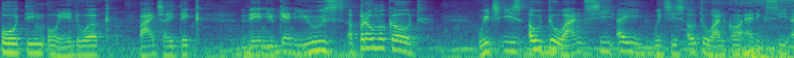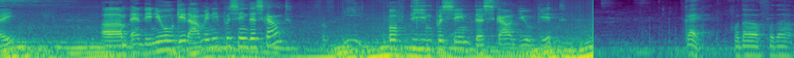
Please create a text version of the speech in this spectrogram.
porting or head work by Jaytech, then you can use a promo code which is 021CA, which is 021 Car Addict CA. Um, and then you will get how many percent discount? 15. 15% discount you get. Okay, for the for the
